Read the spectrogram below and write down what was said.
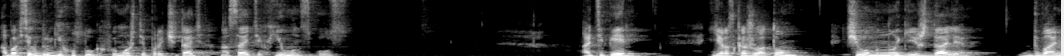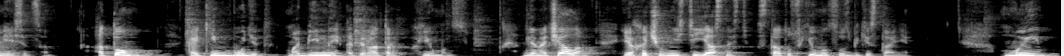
Обо всех других услугах вы можете прочитать на сайте Humans.uz. А теперь я расскажу о том, чего многие ждали два месяца. О том, каким будет мобильный оператор Humans. Для начала я хочу внести ясность в статус Humans в Узбекистане. Мы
